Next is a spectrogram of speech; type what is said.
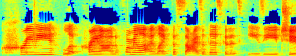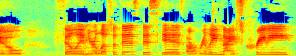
creamy lip crayon formula. I like the size of this because it's easy to fill in your lips with this. This is a really nice creamy,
